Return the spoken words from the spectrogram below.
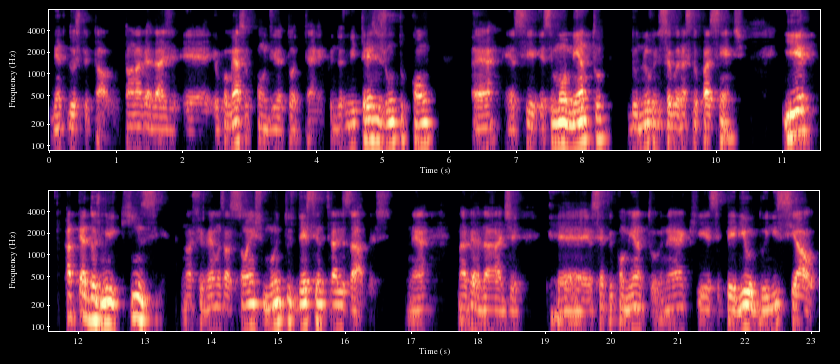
dentro do hospital. Então, na verdade, é, eu começo com o diretor técnico em 2013, junto com é, esse, esse momento do núcleo de segurança do paciente. E até 2015, nós tivemos ações muito descentralizadas. Né? Na verdade, é, eu sempre comento né, que esse período inicial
